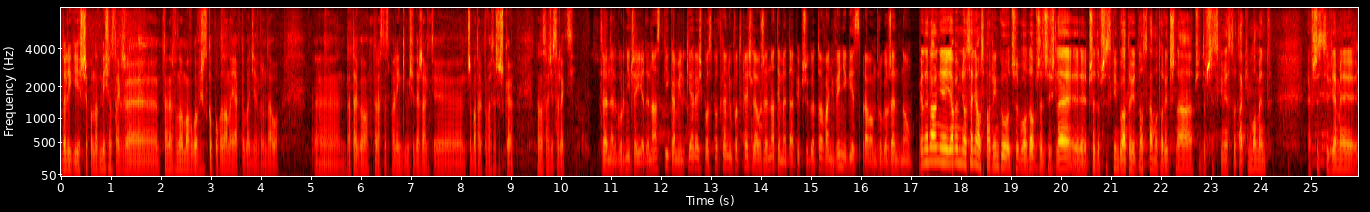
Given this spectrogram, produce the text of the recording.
Do ligi jeszcze ponad miesiąc, także trener Fonow ma w głowie wszystko pokładane, jak to będzie wyglądało. Yy, Dlatego teraz te sparingi mi się wydaje, że yy, trzeba traktować troszeczkę na zasadzie selekcji. Trener górniczej jedenastki Kamil Kiereś po spotkaniu podkreślał, że na tym etapie przygotowań wynik jest sprawą drugorzędną. Generalnie ja bym nie oceniał sparingu, czy było dobrze, czy źle. Yy, Przede wszystkim była to jednostka motoryczna, przede wszystkim jest to taki moment, jak wszyscy wiemy,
